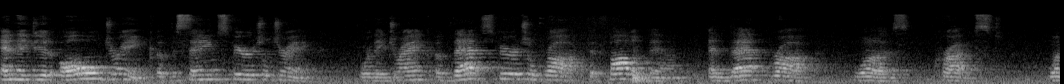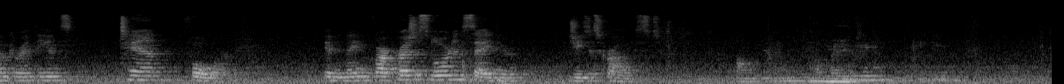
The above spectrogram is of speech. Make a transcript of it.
and they did all drink of the same spiritual drink, for they drank of that spiritual rock that followed them, and that rock was Christ. 1 Corinthians 10 4. In the name of our precious Lord and Savior, Jesus Christ. Amen.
